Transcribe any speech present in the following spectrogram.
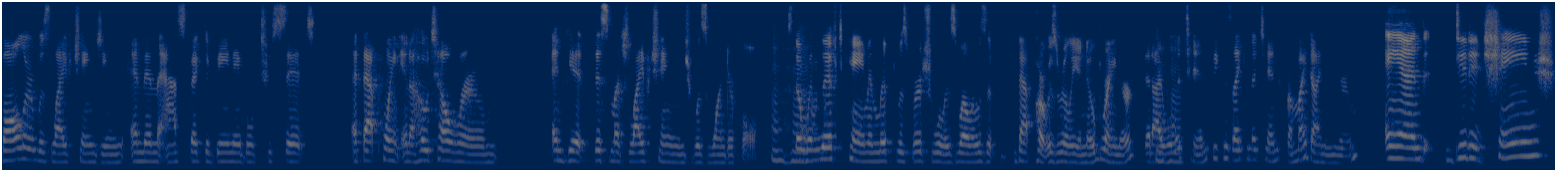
baller was life changing and then the aspect of being able to sit at that point in a hotel room and get this much life change was wonderful. Mm-hmm. So when Lift came and Lift was virtual as well, it was a, that part was really a no-brainer that mm-hmm. I will mm-hmm. attend because I can attend from my dining room. And did it change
